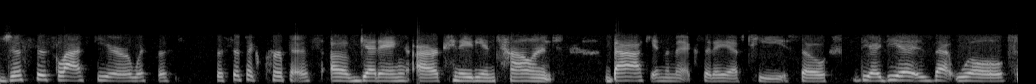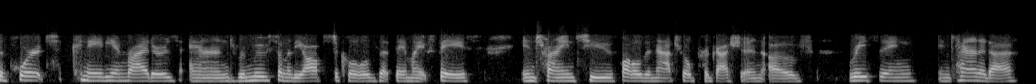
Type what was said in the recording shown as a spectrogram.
just this last year with the specific purpose of getting our Canadian talent back in the mix at AFT. So the idea is that we'll support Canadian riders and remove some of the obstacles that they might face in trying to follow the natural progression of racing in Canada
